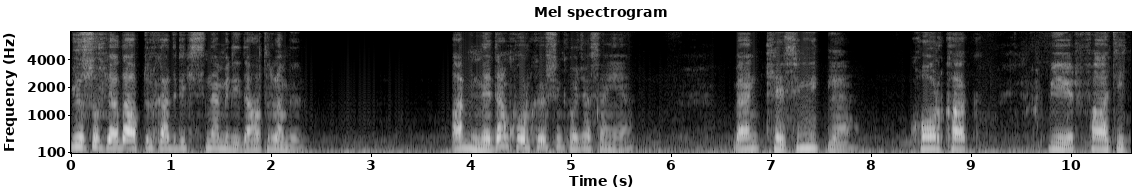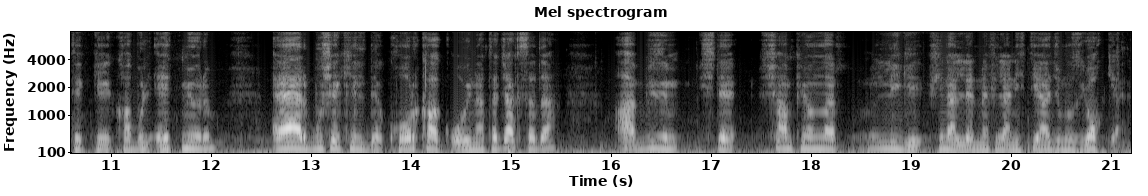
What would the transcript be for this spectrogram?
Yusuf ya da Abdülkadir ikisinden biriydi hatırlamıyorum. Abi neden korkuyorsun ki hoca sen ya? Ben kesinlikle korkak bir Fatih Tekke kabul etmiyorum. Eğer bu şekilde korkak oynatacaksa da abi bizim işte Şampiyonlar Ligi finallerine falan ihtiyacımız yok yani.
